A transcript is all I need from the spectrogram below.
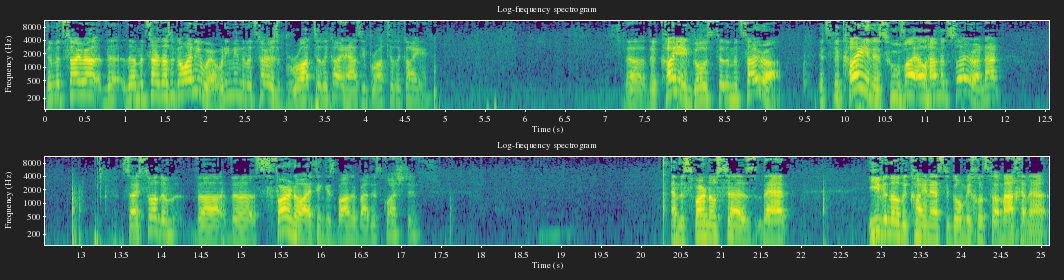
The Metzora, the, the Metzora doesn't go anywhere. What do you mean the Metzora is brought to the Kohen? How's he brought to the Kohen? The, the Kohen goes to the Metzora. It's the Kohen is Huva El HaMitzvah, not... So I saw the, the, the Sforno, I think, is bothered by this question. And the Sforno says that even though the Kohen has to go Michutz Machana,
